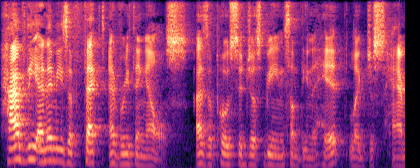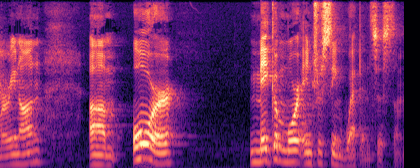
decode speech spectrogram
have the enemies affect everything else, as opposed to just being something to hit, like just hammering on. Um, or make a more interesting weapon system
